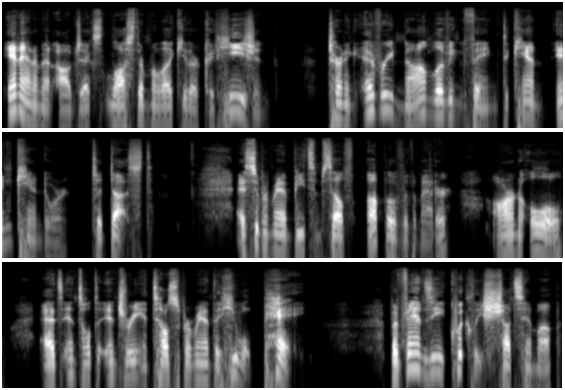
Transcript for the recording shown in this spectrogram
Inanimate objects lost their molecular cohesion, turning every non-living thing to can- in Kandor to dust. As Superman beats himself up over the matter, Arn Ohl adds insult to injury and tells Superman that he will pay. But Van Zee quickly shuts him up,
